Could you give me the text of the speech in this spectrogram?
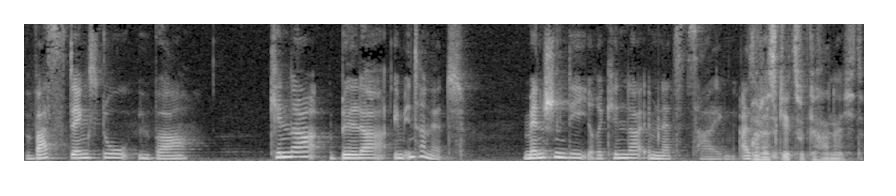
Was denkst du über Kinderbilder im Internet? Menschen, die ihre Kinder im Netz zeigen. Also oh, das geht so gar nicht.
